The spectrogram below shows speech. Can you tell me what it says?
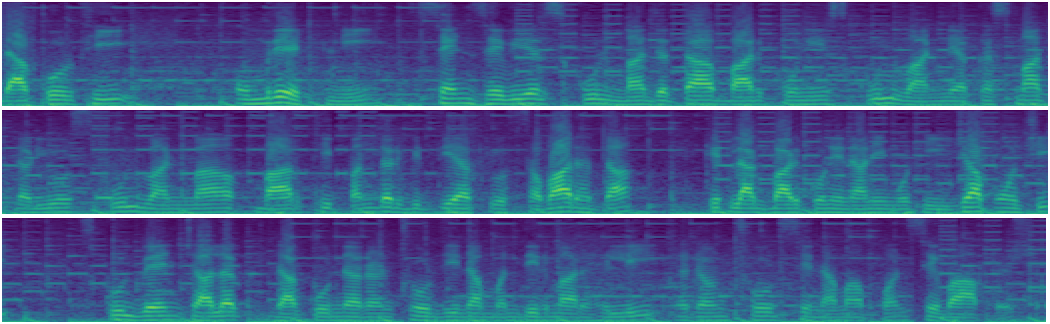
ડાકોરથી ઉમરેઠની સેન્ટ ઝેવિયર સ્કૂલમાં જતા બાળકોની સ્કૂલ વાનને અકસ્માત નડ્યો સ્કૂલ વાનમાં બારથી પંદર વિદ્યાર્થીઓ સવાર હતા કેટલાક બાળકોને નાની મોટી ઈજા પહોંચી સ્કૂલ વેન ચાલક ડાકોરના રણછોડજીના મંદિરમાં રહેલી રણછોડ સેનામાં પણ સેવા આપે છે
